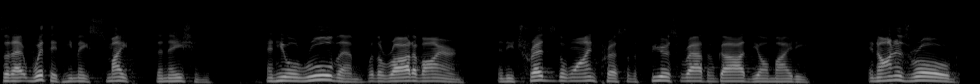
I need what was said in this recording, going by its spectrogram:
so that with it he may smite the nations. And he will rule them with a rod of iron, and he treads the winepress of the fierce wrath of God the Almighty. And on his robe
